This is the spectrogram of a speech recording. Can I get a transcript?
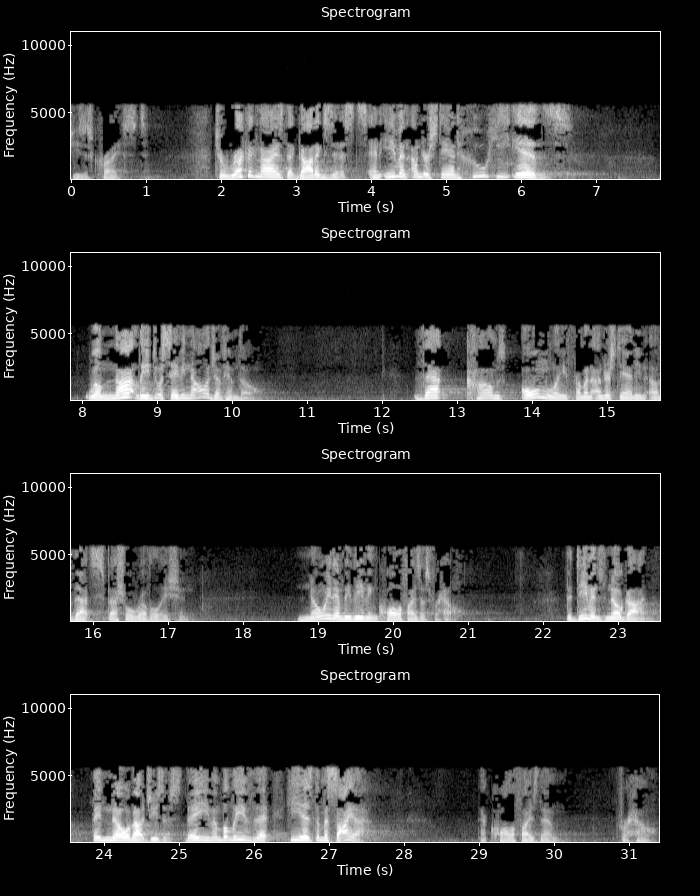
Jesus Christ. To recognize that God exists and even understand who He is will not lead to a saving knowledge of him, though. That comes only from an understanding of that special revelation. Knowing and believing qualifies us for hell. The demons know God. They know about Jesus. They even believe that He is the Messiah. That qualifies them for hell.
